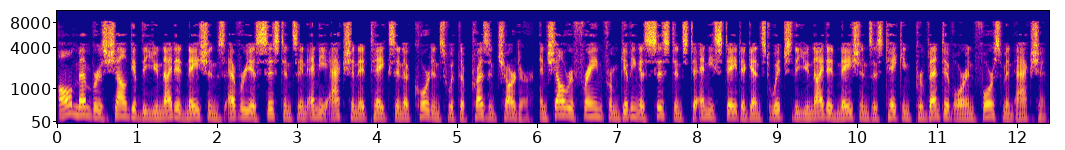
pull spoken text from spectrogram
All members shall give the United Nations every assistance in any action it takes in accordance with the present Charter, and shall refrain from giving assistance to any state against which the United Nations is taking preventive or enforcement action.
